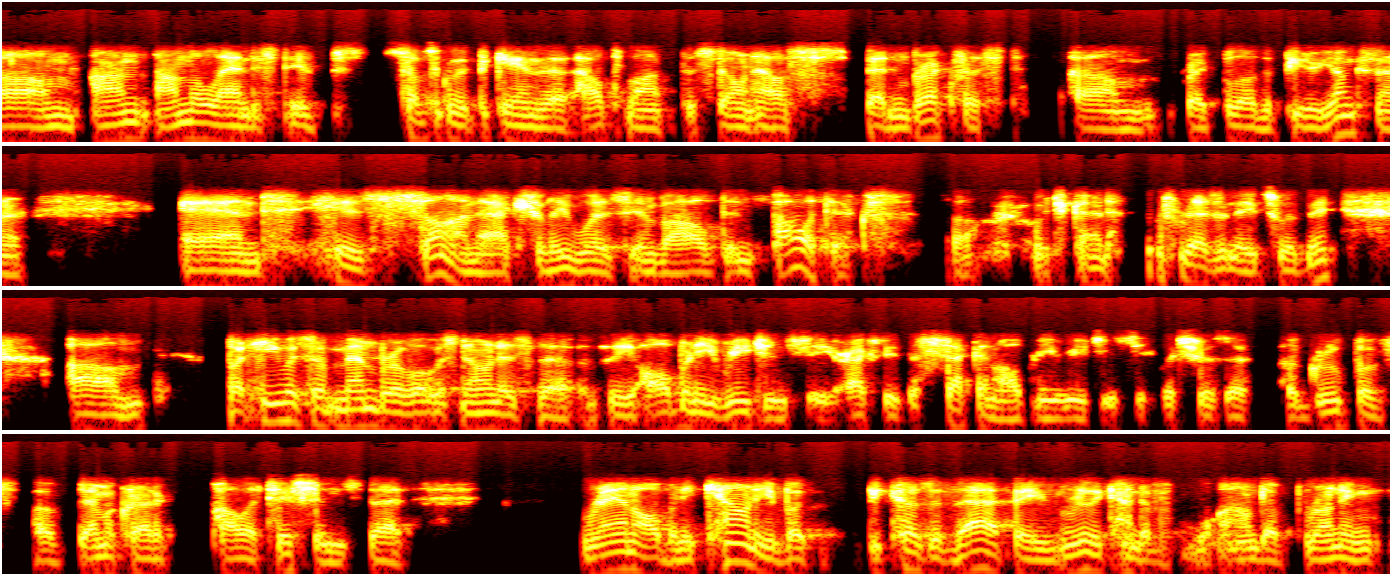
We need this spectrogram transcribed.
um, on on the land. It subsequently became the Altamont, the Stonehouse Bed and Breakfast, um, right below the Peter Young Center. And his son actually was involved in politics, uh, which kind of resonates with me. But he was a member of what was known as the, the Albany Regency, or actually the Second Albany Regency, which was a, a group of, of Democratic politicians that ran Albany County. But because of that, they really kind of wound up running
